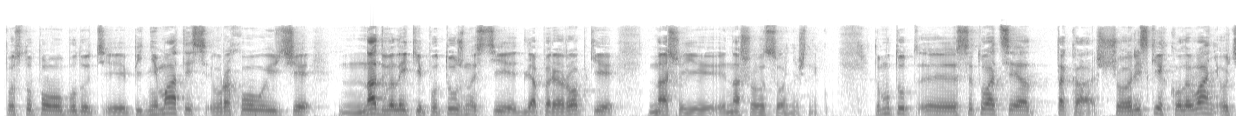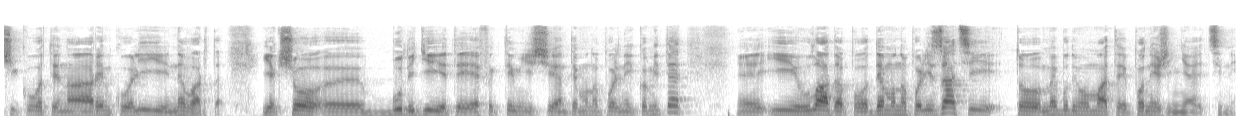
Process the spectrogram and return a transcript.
поступово будуть е, підніматись, враховуючи надвеликі потужності для переробки нашої, нашого соняшнику. Тому тут ситуація така, що різких коливань очікувати на ринку олії не варто. Якщо буде діяти ефективніший антимонопольний комітет, і влада по демонополізації, то ми будемо мати пониження ціни.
